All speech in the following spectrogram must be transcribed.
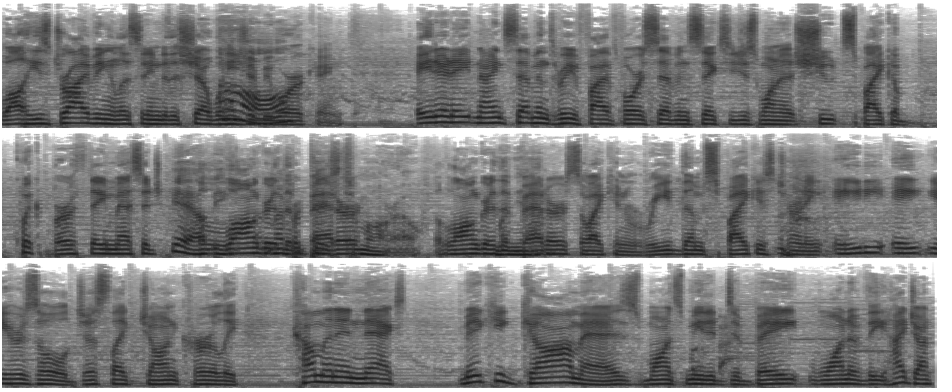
while he's driving and listening to the show when he should be Aw. working. 888-973-5476. You just want to shoot Spike a quick birthday message. Yeah, I'll the be- longer my the birthday's better. tomorrow. The longer the When you- better, so I can read them. Spike is turning 88 years old, just like John Curley. Coming in next, Micki Gamez wants me to debate one of the. Hi, John.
